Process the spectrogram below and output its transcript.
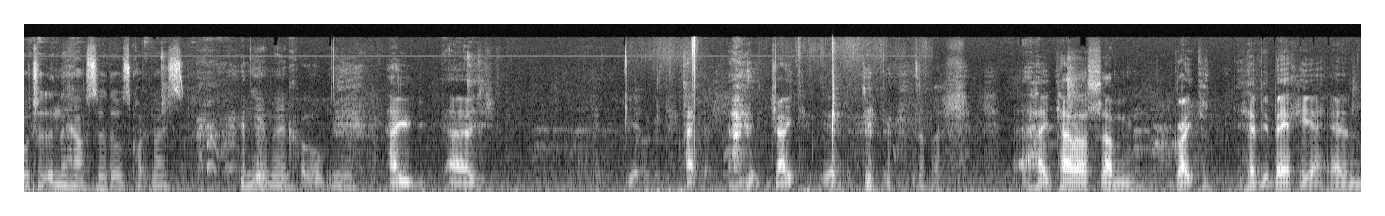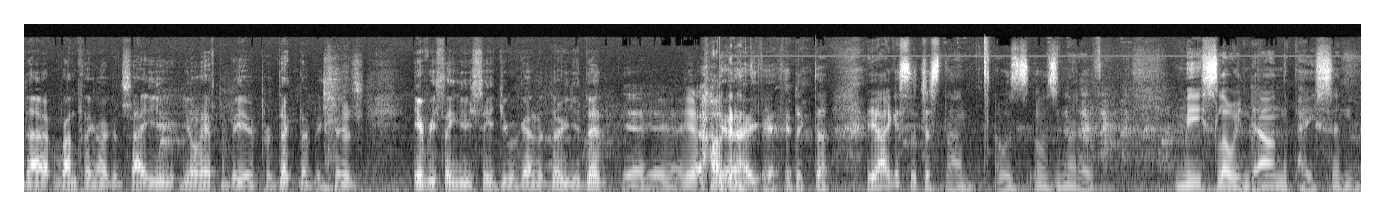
which is in the house, so that was quite nice. Yeah, man. Cool. Yeah. Hey, uh, yeah. Hey, Jake. Yeah. Hey, Carlos. Um, great to have you back here. And uh, one thing I can say, you you'll have to be a predictor because everything you said you were going to do, you did. Yeah, yeah, yeah, yeah. I'm You gonna have to be a predictor. Yeah, I guess it just um, it was it was a matter of me slowing down the pace and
